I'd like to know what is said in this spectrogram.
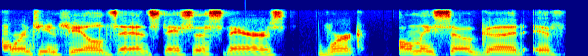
quarantine fields and stasis snares work only so good if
